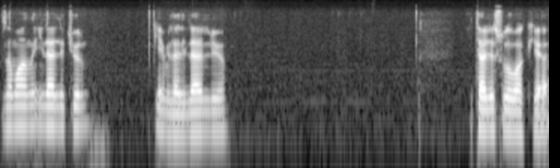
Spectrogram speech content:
zamanı ilerletiyorum. Gemiler ilerliyor. İtalya, Slovakya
